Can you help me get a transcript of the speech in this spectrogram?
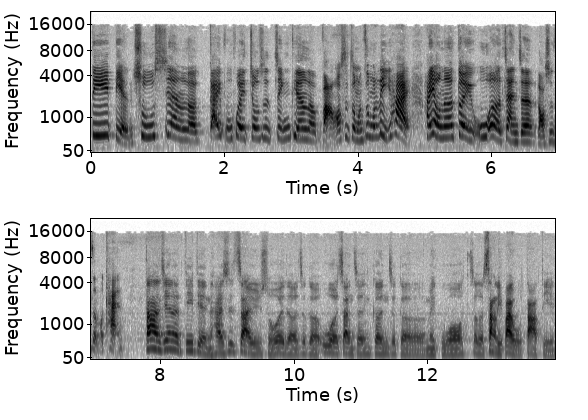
低点出现了，该不会就是今天了吧？老师怎么这么厉害？还有呢，对于乌俄战争，老师怎么看？当然，今天的低点还是在于所谓的这个乌俄战争跟这个美国这个上礼拜五大跌。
